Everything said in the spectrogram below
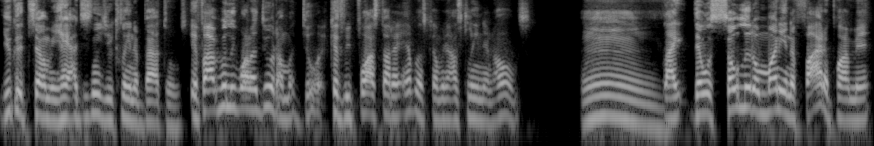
you could tell me, hey, I just need you to clean the bathrooms. If I really want to do it, I'm gonna do it. Because before I started ambulance company, I was cleaning homes. Mm. Like there was so little money in the fire department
